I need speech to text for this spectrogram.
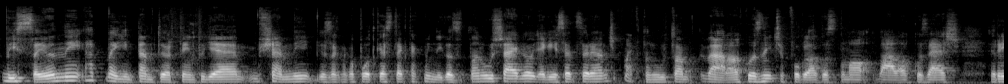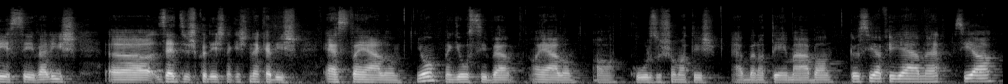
visszajönni. Hát megint nem történt ugye semmi, ezeknek a podcasteknek mindig az a tanulsága, hogy egész egyszerűen csak megtanultam vállalkozni, csak foglalkoztam a vállalkozás részével is, az edzősködésnek, és neked is ezt ajánlom. Jó? Meg jó szívvel ajánlom a kurzusomat is ebben a témában. Köszi a figyelmet, szia!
